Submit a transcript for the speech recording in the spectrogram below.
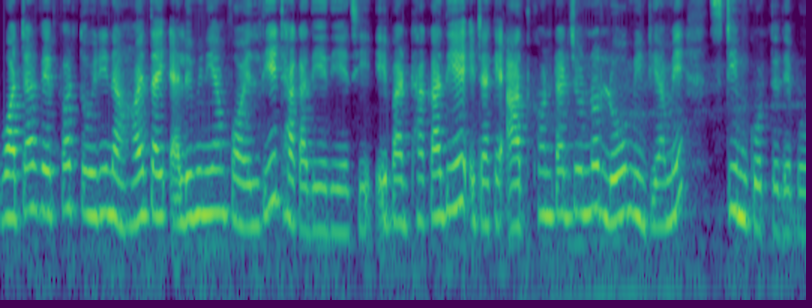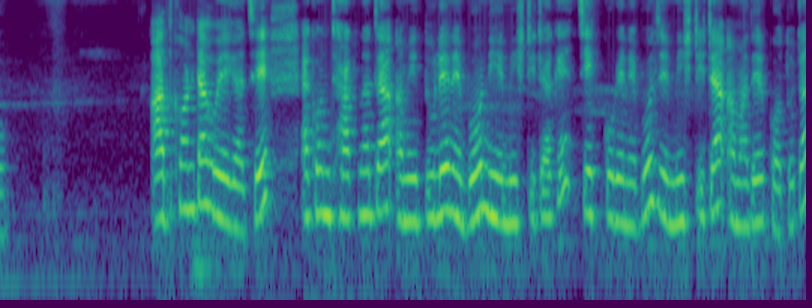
ওয়াটার ভেপার তৈরি না হয়, তাই অ্যালুমিনিয়াম ফয়েল দিয়ে ঢাকা দিয়ে দিয়েছি। এবার ঢাকা দিয়ে এটাকে আধ ঘণ্টার জন্য লো মিডিয়ামে স্টিম করতে দেবো। আধ ঘণ্টা হয়ে গেছে। এখন ঢাকনাটা আমি তুলে নেব, নিয়ে মিষ্টিটাকে চেক করে নেব যে মিষ্টিটা আমাদের কতটা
